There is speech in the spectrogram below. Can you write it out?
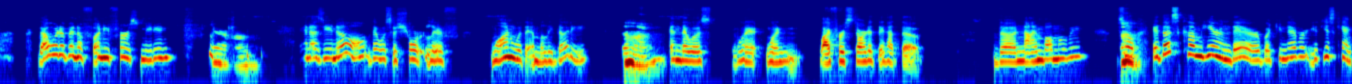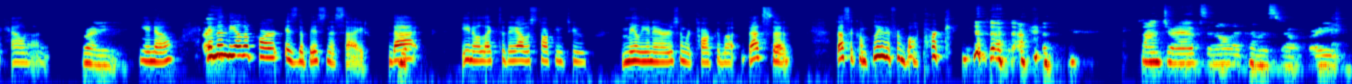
that would have been a funny first meeting. Yeah. And as you know, there was a short-lived one with Emily Duddy, Uh-huh. and there was when when I first started, they had the the nine ball movie. So Uh-huh. it does come here and there, but you never, you just can't count on it, Right. you know? And then the other part is the business side. That, you know, like today I was talking to millionaires and we're talking about that's a that's a completely different ballpark. Contracts and all that kind of stuff, right?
